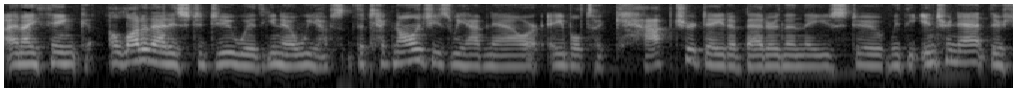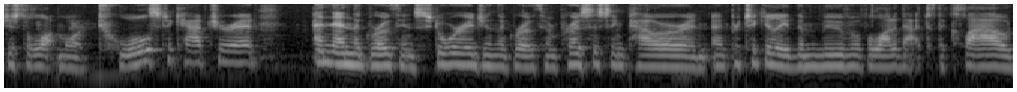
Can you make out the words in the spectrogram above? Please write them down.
and i think a lot of that is to do with you know we have the technologies we have now are able to capture data better than they used to. With the internet there's just a lot more tools to capture it. And then the growth in storage and the growth in processing power and, and particularly the move of a lot of that to the cloud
